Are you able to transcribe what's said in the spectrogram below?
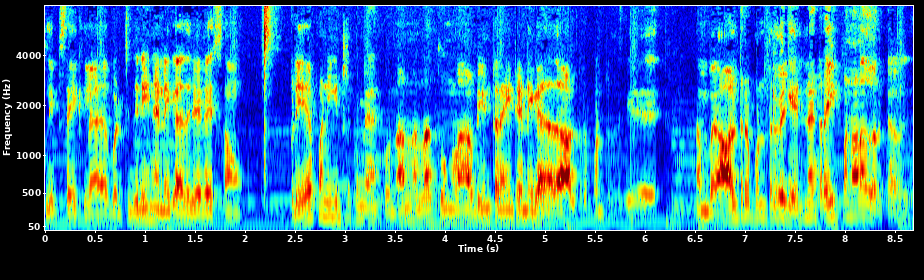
ஸ்லீப் சைக்கிள பட் திடீர்னு என்னைக்காவது ரியலைஸ் ஆகும். இப்படியே பண்ணிக்கிட்டு இருக்குமே ஒரு நாள் நல்லா தூங்கலாம் அப்படின்ட்டு நைட் என்னைக்காவது அதை ஆல்டர் பண்றதுக்கு நம்ம ஆல்டர் பண்றதுக்கு என்ன ட்ரை பண்ணாலும் அது ஒர்க் ஆகுது.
